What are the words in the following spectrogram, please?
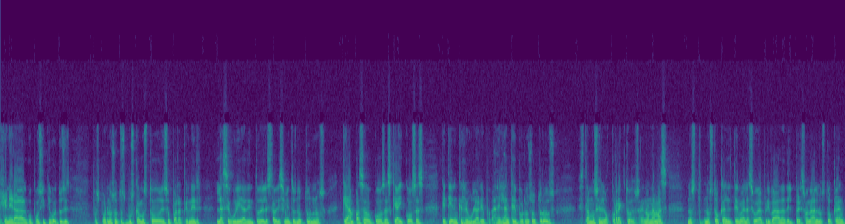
generar algo positivo. Entonces, pues por nosotros buscamos todo eso para tener la seguridad dentro de los establecimientos nocturnos, que han pasado cosas, que hay cosas que tienen que regular. Adelante, por nosotros estamos en lo correcto. O sea, no nada más nos, nos toca el tema de la seguridad privada, del personal, nos tocan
